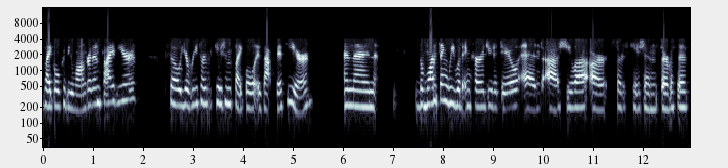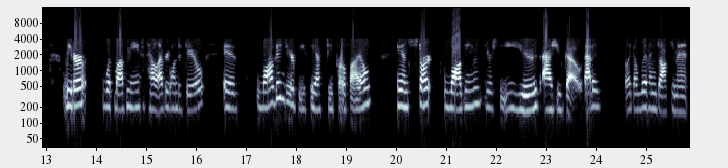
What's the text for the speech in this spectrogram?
cycle could be longer than five years. So your recertification cycle is that fifth year. And then the one thing we would encourage you to do, and uh, Sheila, our certification services leader, would love me to tell everyone to do, is log into your BCSP profile and start logging your CEUs as you go. That is like a living document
